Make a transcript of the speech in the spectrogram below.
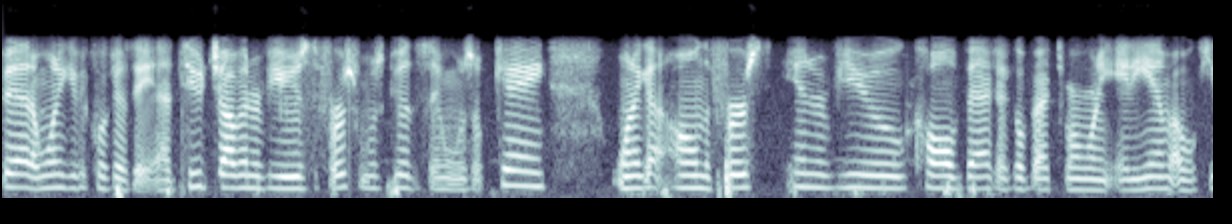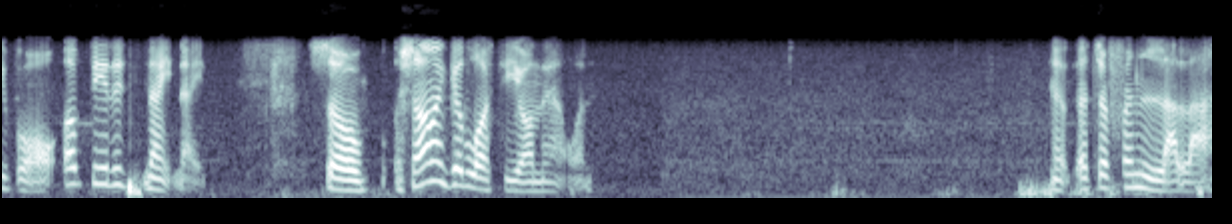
bed, I want to give you a quick update. I had two job interviews. The first one was good, the second one was okay. When I got home, the first interview called back. I go back tomorrow morning, 8 a.m. I will keep you all updated. Night, night. So, Lashana, good luck to you on that one. Yep, that's our friend Lala.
